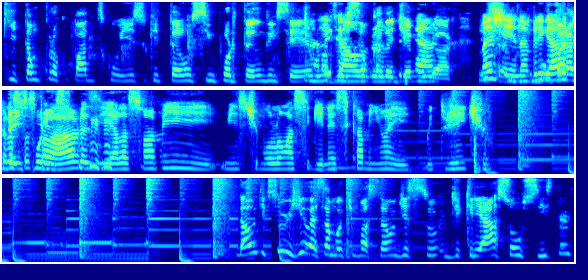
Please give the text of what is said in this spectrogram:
que estão preocupados com isso, que estão se importando em ser ah, uma legal, versão cada dia obrigada. melhor. É Imagina, é obrigada pelas suas palavras e elas só me, me estimulam a seguir nesse caminho aí. Muito gentil. Da onde surgiu essa motivação de, de criar a Soul Sisters?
